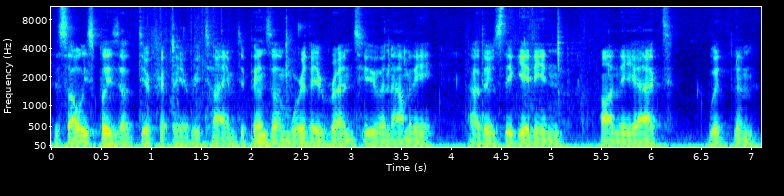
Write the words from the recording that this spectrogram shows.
This always plays out differently every time. Depends on where they run to and how many others they get in on the act with them.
